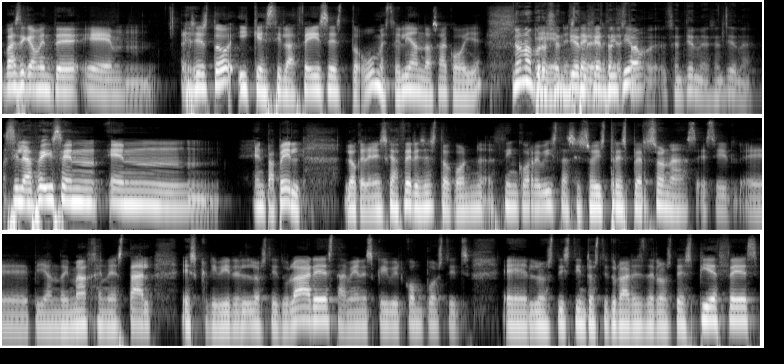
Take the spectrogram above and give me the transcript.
Básicamente, eh, es esto y que si lo hacéis esto, uh, me estoy liando a saco hoy, ¿eh? No, no, pero Eh, se este entiende. está- ejercicio- está- se entiende, se entiende. Si lo hacéis en, en, en papel, lo que tenéis que hacer es esto, con cinco revistas, si sois tres personas, es ir eh, pillando imágenes, tal, escribir los titulares, también escribir con post-its eh, los distintos titulares de los despieces,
